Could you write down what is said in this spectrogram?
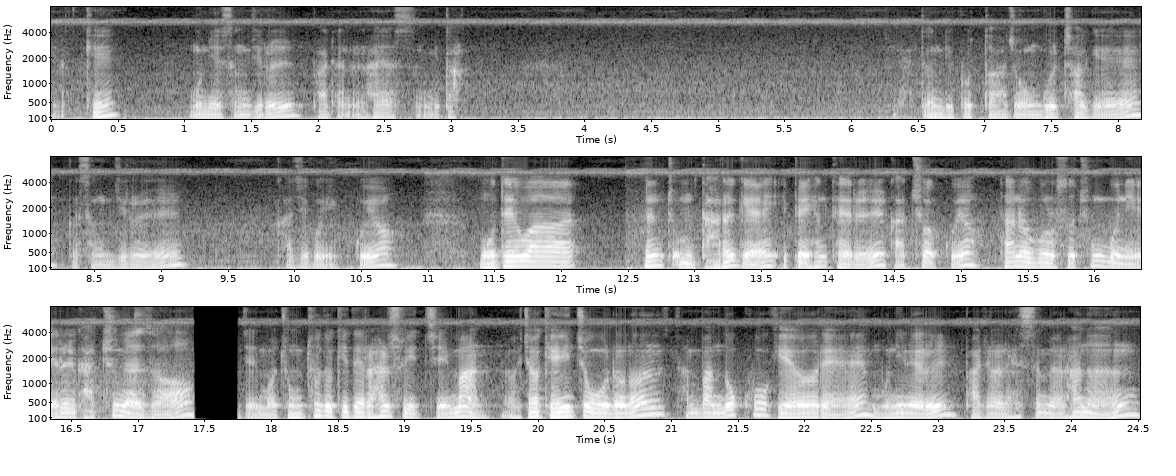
이렇게 무늬의 성질을 발현을 하였습니다. 네, 등립부터 아주 옹골차게 그 성질을 가지고 있고요. 모대와 는좀 다르게 잎의 형태를 갖추었고요. 단업으로서 충분히 얘를 갖추면서 이제 뭐 중투도 기대를 할 수 있지만 어, 저 개인적으로는 산반 노코 계열의 무늬를 발현을 했으면 하는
